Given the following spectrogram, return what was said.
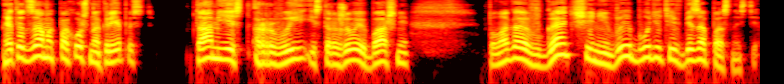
Этот замок похож на крепость. Там есть рвы и сторожевые башни. Полагаю, в Гатчине вы будете в безопасности.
